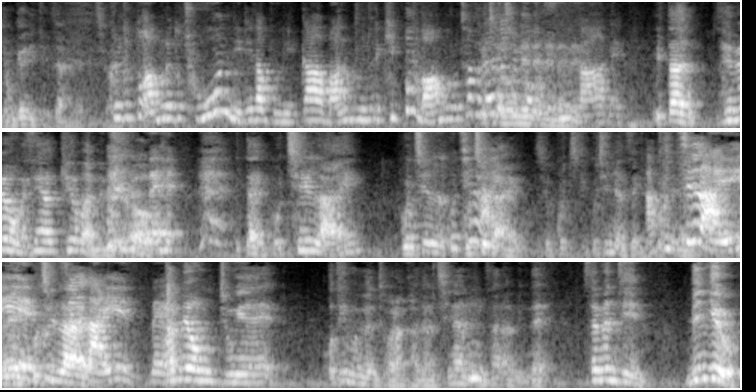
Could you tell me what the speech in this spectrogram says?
연결이 되잖아요, 그렇죠? 그래도 또 아무래도 좋은 일이다 보니까 많은 분들이 기쁜 마음으로 참여를 해주실 것. 같습니다. 네. 일단 세 명을 생각해봤는데요. 네. 일단 97라인, 97 97 97라인, 97년생. 아, 97라인. 네, 97 97라인. 라인. 네. 한 명 중에 어떻게 보면 저랑 가장 친한 음. 사람인데 세븐틴 민규.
